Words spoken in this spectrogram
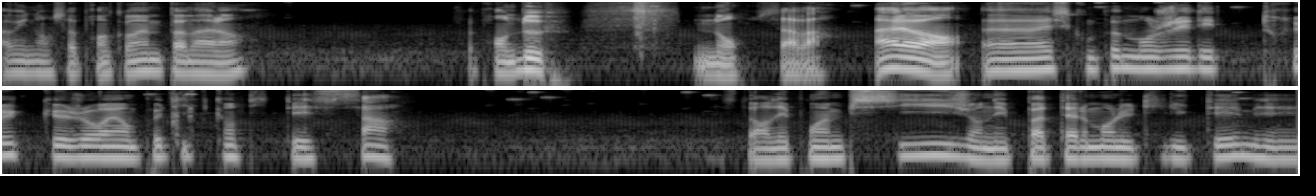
Ah oui, non, ça prend quand même pas mal. Hein. Ça prend deux. Non, ça va. Alors, euh, est-ce qu'on peut manger des trucs que j'aurai en petite quantité? Ça. Histoire des points psy, j'en ai pas tellement l'utilité, mais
